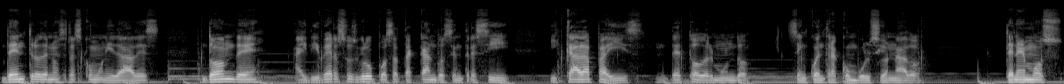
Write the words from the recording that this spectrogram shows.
dentro de nuestras comunidades, donde hay diversos grupos atacándose entre sí y cada país de todo el mundo se encuentra convulsionado tenemos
